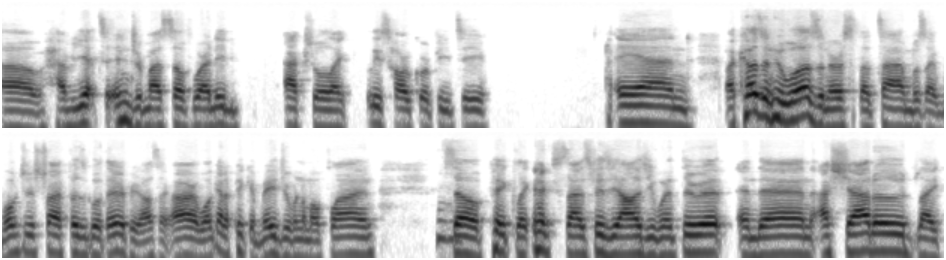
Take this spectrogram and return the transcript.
Um, have yet to injure myself where I need actual, like, at least hardcore PT. And my cousin who was a nurse at the time was like, "Won't you just try physical therapy?" I was like, "All right, well, I got to pick a major when I'm applying." Mm-hmm. So pick like exercise physiology, went through it, and then I shadowed like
